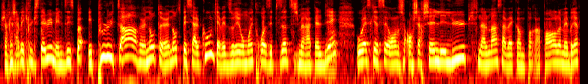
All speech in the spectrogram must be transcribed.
j'aurais jamais cru que c'était lui mais ils le disent pas. Et plus tard un autre un autre spécial Coon qui avait duré au moins trois épisodes si je me rappelle bien où est-ce que c'est on, on cherchait l'élu puis finalement ça avait comme pas rapport là. Mais bref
